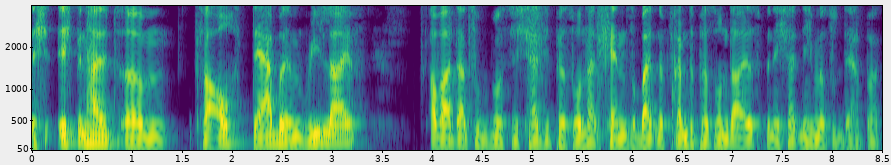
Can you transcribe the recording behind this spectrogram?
ich ich bin halt, ähm, zwar auch derbe im Real Life, aber dazu musste ich halt die Person halt kennen. Sobald 'ne fremde Person da ist, bin ich halt nicht mehr so derbe.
